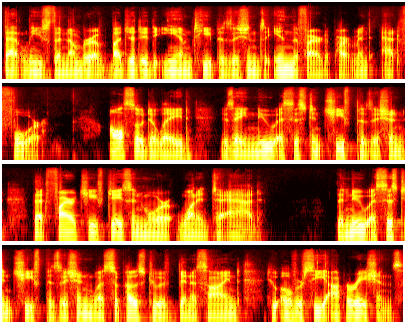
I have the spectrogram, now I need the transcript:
That leaves the number of budgeted EMT positions in the fire department at four. Also delayed is a new assistant chief position that Fire Chief Jason Moore wanted to add. The new assistant chief position was supposed to have been assigned to oversee operations,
